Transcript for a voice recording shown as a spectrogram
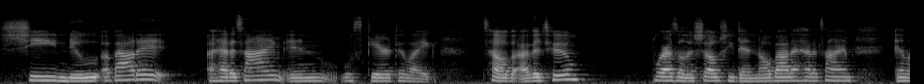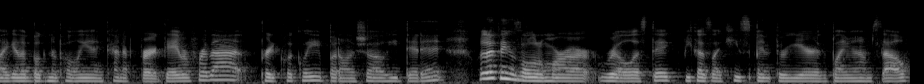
she knew about it ahead of time and was scared to like tell the other two. Whereas on the show, she didn't know about it ahead of time. And like in the book napoleon kind of forgave her for that pretty quickly. But on the show he didn't which i think is a little more realistic because like he spent three years blaming himself.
